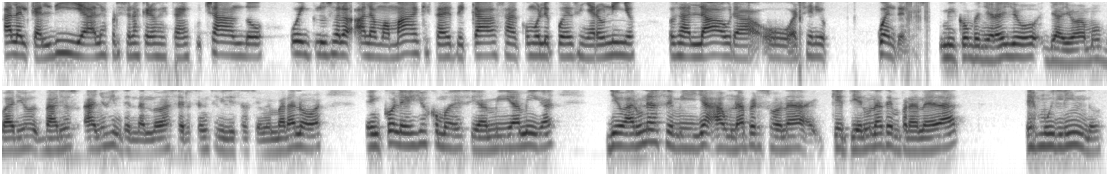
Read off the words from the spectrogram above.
a la alcaldía, a las personas que nos están escuchando, o incluso a la, mamá que está desde casa, cómo le puede enseñar a un niño? O sea, Laura o Arsenio, cuéntenos. Mi compañera y yo ya llevamos varios, varios años intentando hacer sensibilización en Baranoa, en colegios, como decía mi amiga, llevar una semilla a una persona que tiene una temprana edad es muy lindo,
